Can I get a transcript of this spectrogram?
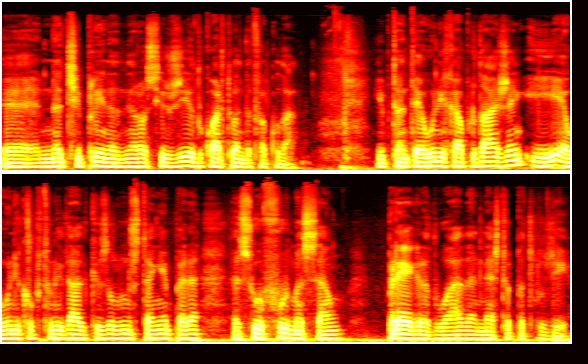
eh, na disciplina de neurocirurgia do quarto ano da faculdade. E, portanto, é a única abordagem e é a única oportunidade que os alunos têm para a sua formação pré-graduada nesta patologia.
